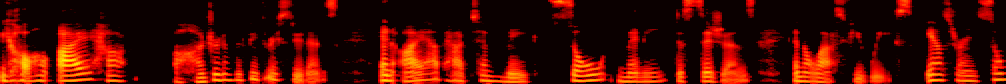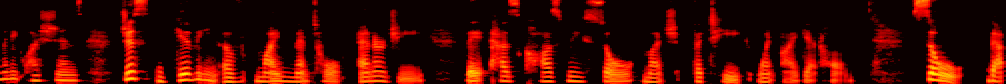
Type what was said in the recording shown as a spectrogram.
y'all, I have 153 students and I have had to make so many decisions in the last few weeks, answering so many questions, just giving of my mental energy that has caused me so much fatigue when I get home. So, that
